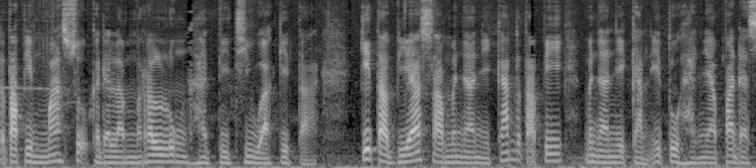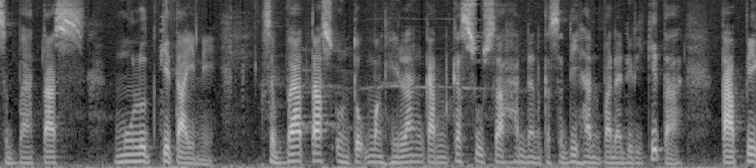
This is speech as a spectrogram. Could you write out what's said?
tetapi masuk ke dalam relung hati jiwa kita. Kita biasa menyanyikan, tetapi menyanyikan itu hanya pada sebatas mulut kita ini, sebatas untuk menghilangkan kesusahan dan kesedihan pada diri kita, tapi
